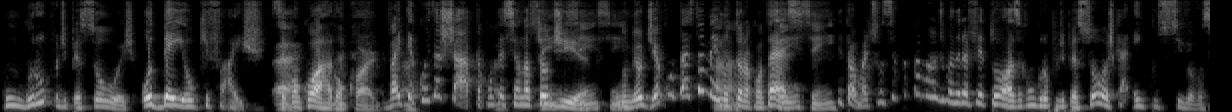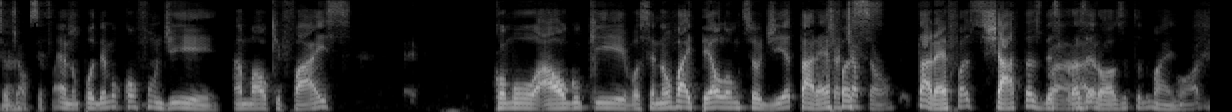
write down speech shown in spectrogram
com um grupo de pessoas odeia o que faz. Você é, concorda? Concordo. Vai ter é. coisa chata acontecendo no teu dia. Sim, sim. No meu dia acontece também, ah, no teu não acontece? Sim, sim. Então, mas se você está trabalhando de maneira afetuosa com um grupo de pessoas, cara, é impossível você é. odiar o que você faz. É, não podemos confundir amar o que faz como algo que você não vai ter ao longo do seu dia, tarefas Chateação tarefas chatas, desprazerosas claro. e tudo mais. Óbvio.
